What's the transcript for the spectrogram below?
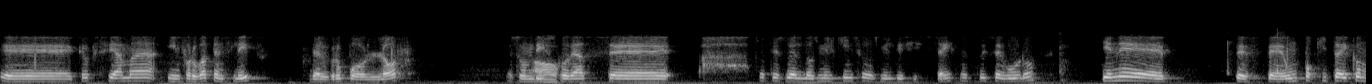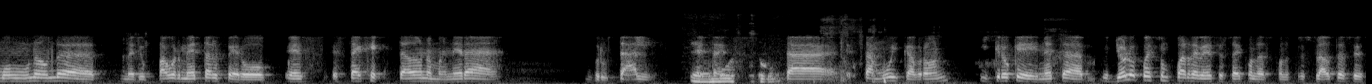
eh, creo que se llama Inforgotten Sleep, del grupo Lore. Es un oh. disco de hace, ah, creo que es del 2015 2016, no estoy seguro tiene este un poquito ahí como una onda medio power metal, pero es está ejecutado de una manera brutal. Está, está, muy cabrón. Y creo que neta, yo lo he puesto un par de veces ahí con las, con las tres flautas, es,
